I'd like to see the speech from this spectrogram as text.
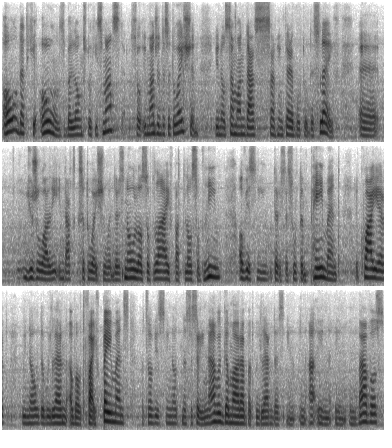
all that he owns belongs to his master. So imagine the situation, you know, someone does something terrible to the slave. Uh, usually in that situation when there's no loss of life but loss of limb, obviously there is a certain payment required we know that we learn about five payments. That's obviously not necessarily in our Gemara, but we learned this in in uh, in in, in Bavos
